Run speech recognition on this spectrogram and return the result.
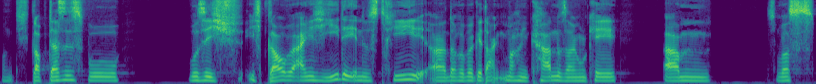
Und ich glaube, das ist, wo wo sich, ich glaube, eigentlich jede Industrie äh, darüber Gedanken machen kann und sagen, okay, ähm, sowas,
